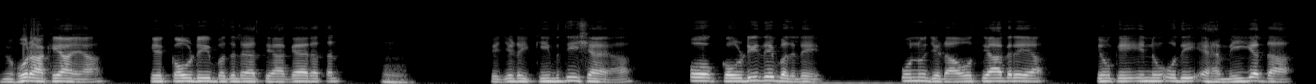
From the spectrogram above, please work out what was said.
ਜਿਵੇਂ ਹੋਰ ਆਖਿਆ ਆ ਕਿ ਕੌਡੀ ਬਦਲੇ ਤਿਆਗੈ ਰਤਨ। ਹੂੰ। ਕਿ ਜਿਹੜੀ ਕੀਮਤੀ ਸ਼ੈ ਆ ਉਹ ਕੌਡੀ ਦੇ ਬਦਲੇ ਉਹਨੂੰ ਜਿਹੜਾ ਉਹ ਤਿਆਗ ਰਿਹਾ ਕਿਉਂਕਿ ਇਹਨੂੰ ਉਹਦੀ ਅਹਮੀਅਤ ਦਾ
